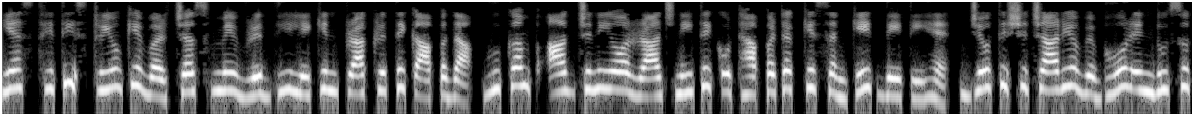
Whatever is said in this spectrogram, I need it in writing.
यह स्थिति स्त्रियों के वर्चस्व में वृद्धि, लेकिन प्राकृतिक आपदा, भूकंप, आगजनी और राजनीतिक उठापटक के संकेत देती है। ज्योतिषाचार्य विभोर इंदुसुत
